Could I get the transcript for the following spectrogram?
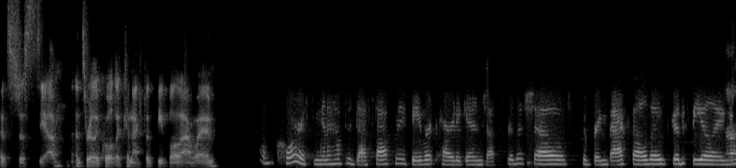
it's just yeah it's really cool to connect with people that way Of course, I'm gonna have to dust off my favorite cardigan just for the show, just to bring back all those good feelings.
